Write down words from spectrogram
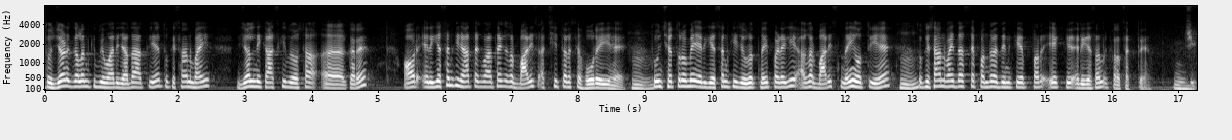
तो जड़ गलन की बीमारी ज़्यादा आती है तो किसान भाई जल निकास की व्यवस्था करें। और इरिगेशन की जहाँ तक बात है कि अगर बारिश अच्छी तरह से हो रही है तो उन क्षेत्रों में इरिगेशन की ज़रूरत नहीं पड़ेगी। अगर बारिश नहीं होती है तो किसान भाई 10 से 15 दिन के पर एक इरिगेशन कर सकते हैं। जी।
